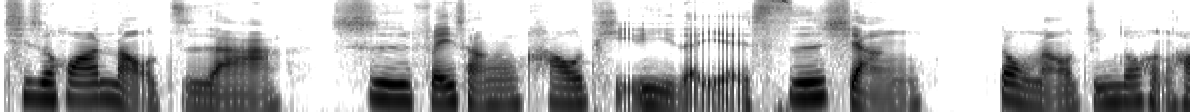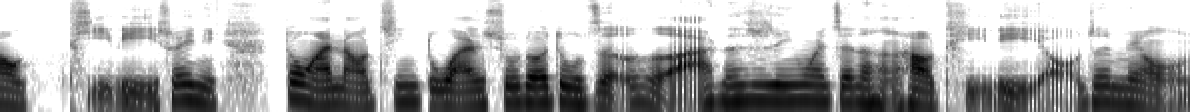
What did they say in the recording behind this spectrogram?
其实花脑子啊是非常耗体力的耶，思想。动脑筋都很耗体力，所以你动完脑筋、读完书都会肚子饿啊。那是因为真的很耗体力哦，这没有，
